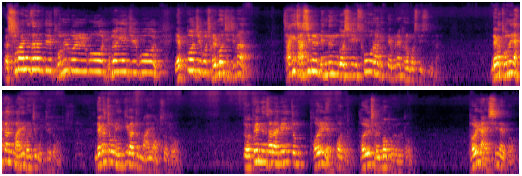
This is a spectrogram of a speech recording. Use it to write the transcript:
그러니까 수많은 사람들이 돈을 벌고 유명해지고 예뻐지고 젊어지지만 자기 자신을 믿는 것이 소홀하기 때문에 그런 걸 수도 있습니다. 내가 돈을 약간 많이 벌지 못해도 내가 조금 인기가 좀 많이 없어도 또 옆에 있는 사람이 좀 덜 예뻐도 덜 젊어 보여도 덜 날씬해도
